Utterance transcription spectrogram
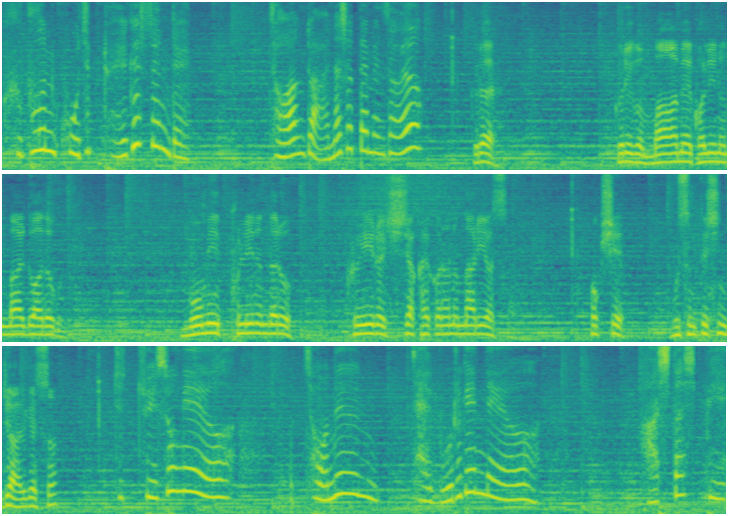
그분 고집 되게 센데 저항도 안 하셨다면서요? 그래. 그리고 마음에 걸리는 말도 하더군. 몸이 풀리는 대로 그 일을 시작할 거라는 말이었어. 혹시 무슨 뜻인지 알겠어? 죄, 죄송해요. 저는 잘 모르겠네요. 아시다시피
